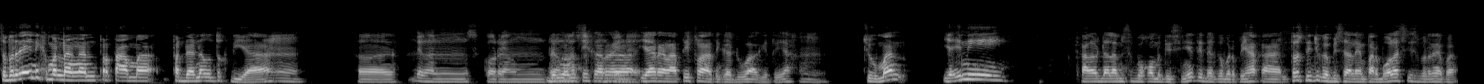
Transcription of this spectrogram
Sebenarnya ini kemenangan pertama perdana untuk dia Mm-mm. eh, dengan skor yang dengan mungkin ya. ya relatif lah tiga dua gitu ya. Hmm. Cuman ya ini kalau dalam sebuah kompetisinya tidak keberpihakan. Terus dia juga bisa lempar bola sih sebenarnya pak.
